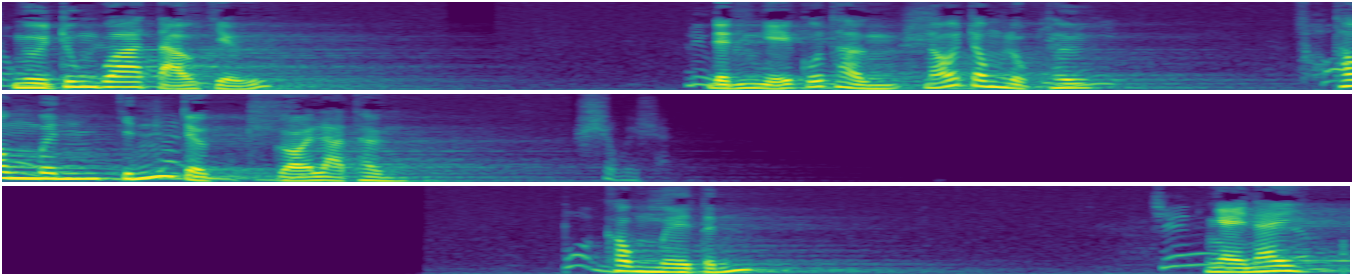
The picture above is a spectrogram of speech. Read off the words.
Người trung hoa tạo chữ. Định nghĩa của thần nói trong lục thư. Thông minh chính trực gọi là thần. Không mê tín. Ngày nay,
